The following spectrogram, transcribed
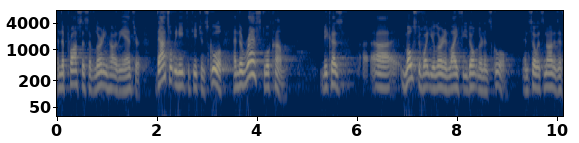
and the process of learning how to the answer, that's what we need to teach in school, and the rest will come. Because uh, most of what you learn in life you don't learn in school. And so it's not as if,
